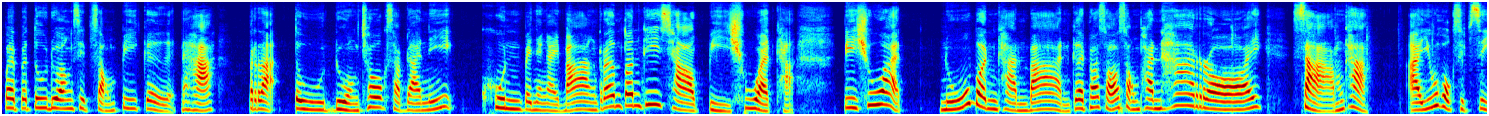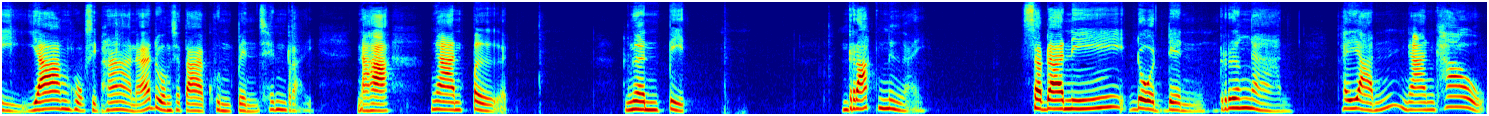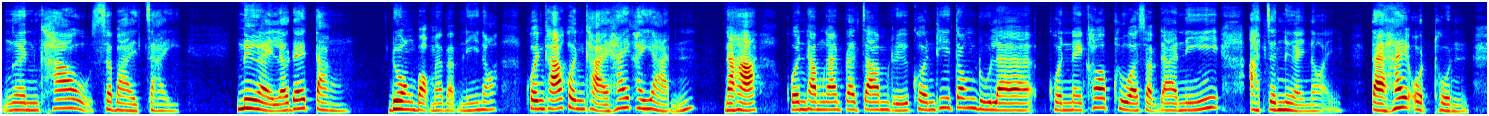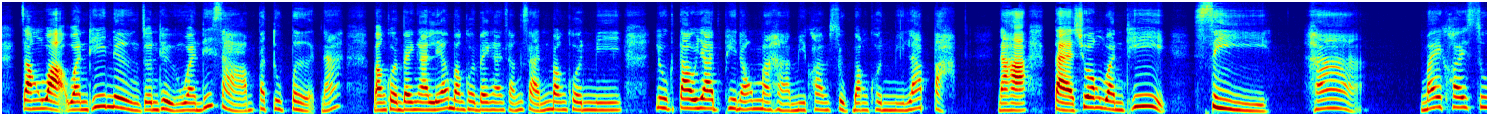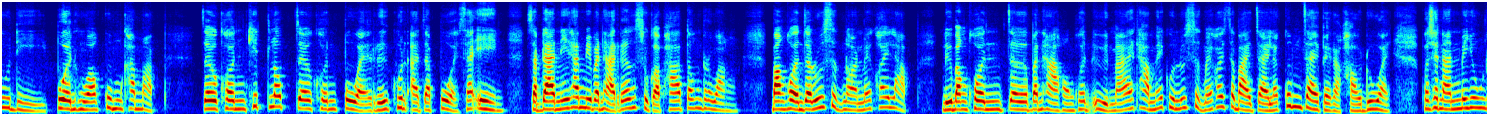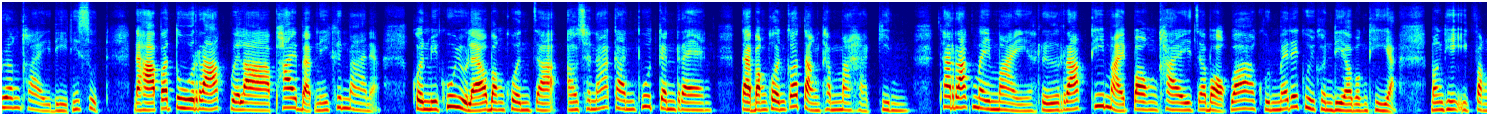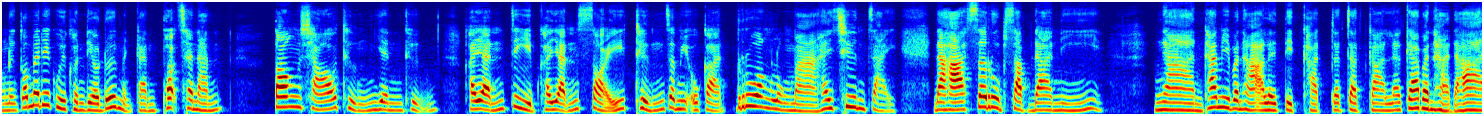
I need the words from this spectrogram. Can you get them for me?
เปิดประตูดวง 12 ปีเกิดนะคะ ประตูดวงโชคสัปดาห์นี้ คุณเป็นยังไงบ้าง เริ่มต้นที่ชาวปีชวดค่ะ ปีชวด หนูบนคานบ้าน เกิดพศ 2503 ค่ะ อายุ 64 ย่าง 65 นะ ดวงชะตาคุณเป็นเช่นไรนะคะ งานเปิด เงินปิด รักเหนื่อย สัปดาห์นี้โดดเด่นเรื่องงาน ขยัน งานเข้า เงินเข้า สบายใจ เหนื่อยแล้วได้ตังค์ดวงบอกมาแบบนี้เนาะคนค้าคนขายให้ขยันนะคะ คนทำงานประจำหรือคนที่ต้องดูแลคนในครอบครัวสัปดาห์นี้ อาจจะเหนื่อยหน่อย แต่ให้อดทน จังหวะวันที่หนึ่งจนถึงวันที่สามประตูเปิดนะ บางคนไปงานเลี้ยง บางคนไปงานสังสรรค์ บางคนมีลูกเต้าญาติพี่น้องมาหา มีความสุข บางคนมีลาบปากนะคะ แต่ช่วงวันที่สี่ ห้าไม่ค่อยสู้ดี ปวดหัวกุมขมับ เจอคนคิดลบเจอคนป่วย หรือคุณอาจจะป่วยซะเอง สัปดาห์นี้ถ้ามีปัญหาเรื่องสุขภาพต้องระวัง บางคนจะรู้สึกนอนไม่ค่อยหลับ หรือบางคนเจอปัญหาของคนอื่นมาทำให้คุณรู้สึกไม่ค่อยสบายใจและกุ้มใจไปกับเขาด้วย เพราะฉะนั้นไม่ยุ่งเรื่องใครดีที่สุดนะคะ ประตูรักเวลาไพ่แบบนี้ขึ้นมาเนี่ย คนมีคู่อยู่แล้วบางคนจะเอาชนะกันพูดกันแรง แต่บางคนก็ต่างทำมาหากิน ถ้ารักใหม่ ๆ หรือรักที่หมายปองใครจะบอกว่าคุณไม่ได้คุยคนเดียวบางทีอะบางทีอีกฝั่งหนึ่งก็ไม่ได้คุยคนเดียวด้วยเหมือนกัน เพราะฉะนั้น ต้องเช้าถึงเย็นถึง ขยันจีบขยันสอยถึงจะมีโอกาสร่วงลงมาให้ชื่นใจนะคะ สรุปสัปดาห์นี้ งานถ้ามีปัญหาอะไรติดขัดจะจัดการและแก้ปัญหาได้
